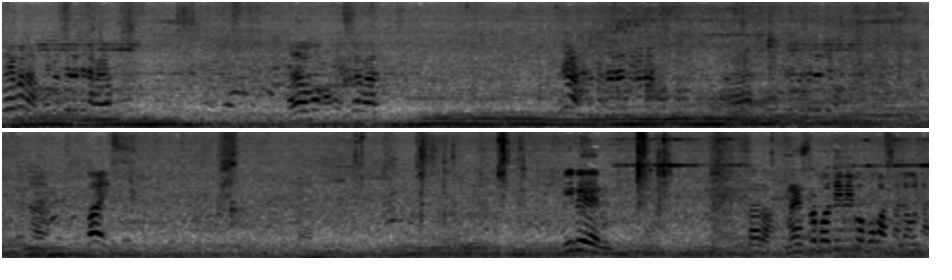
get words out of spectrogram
Kaya mo na. May sinabi na kayo? Wala po. Okay. Salamat. Kaya, may sinabi na ako. Ah, may sinabi mo. Ah, Vice. BBM. Sara. Maestro po TV po bukas. Alauna.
